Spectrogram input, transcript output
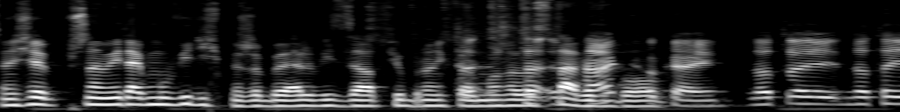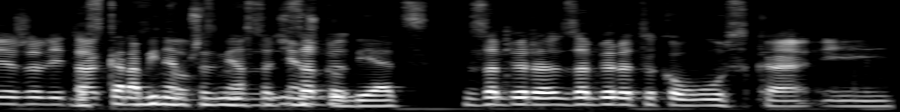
sensie przynajmniej tak mówiliśmy, żeby Elvis załatwił broń, którą można Ta- zostawić, tak? bo, Okej, no, to, no to jeżeli bo tak. z karabinem to przez miasto ciężko zabi- biec. zabiorę, zabiorę tylko łuskę i.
